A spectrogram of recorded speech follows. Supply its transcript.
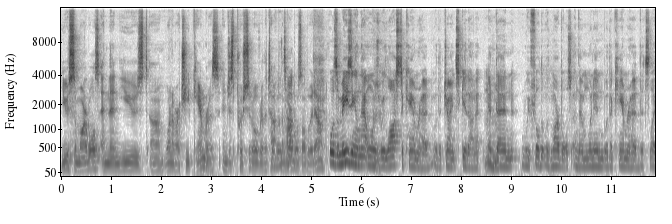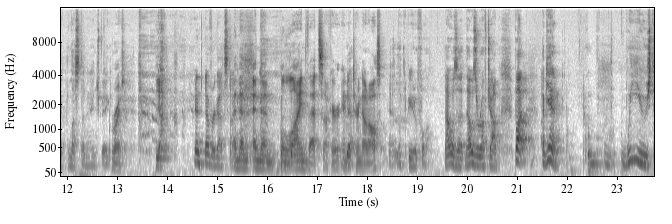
Used some marbles and then used um, one of our cheap cameras and just pushed it over the top Over of the top. marbles all the way down. What was amazing on that one was we lost a camera head with a giant skid on it, Mm-hmm. and then we filled it with marbles, and then went in with a camera head that's like less than an inch big, Right. Yeah. and never got stuck. And then and then aligned that sucker and Yeah. it turned out awesome. Yeah, it looked beautiful. That was a that was a rough job. But again, we used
